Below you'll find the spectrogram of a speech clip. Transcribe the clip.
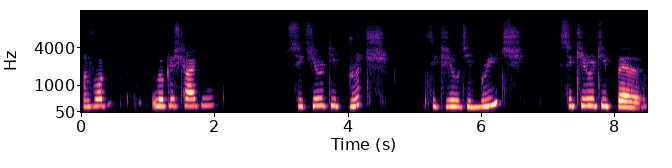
Antwortmöglichkeiten. Security Bridge, Security Breach, Security Bell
